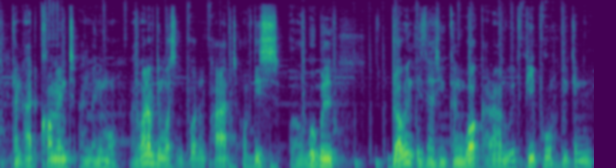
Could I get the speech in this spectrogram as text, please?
you can add comment and many more. And one of the most important part of this uh, google drawing is that you can work around with people you can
